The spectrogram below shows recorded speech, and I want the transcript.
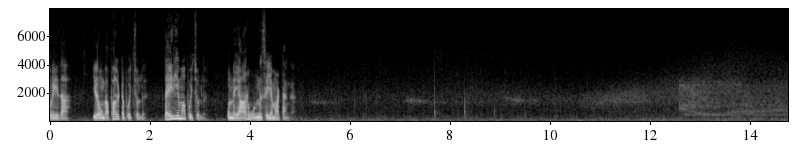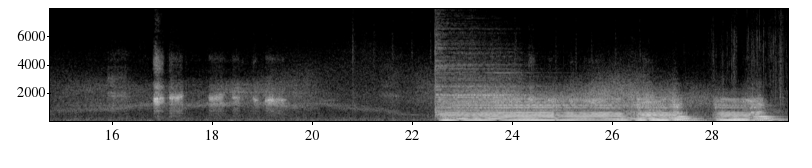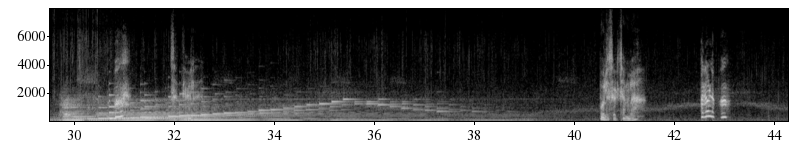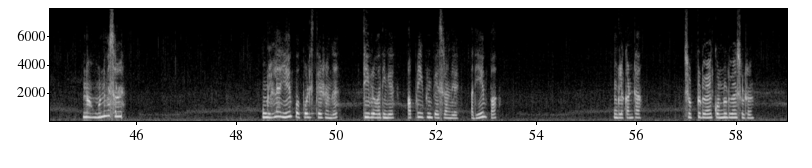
புரியுதா? இதை உங்க அப்பா கிட்ட போய் சொல்லு. தைரியமா போய் சொல்லு. உன்னை யாரும் ஒண்ணும் செய்ய மாட்டாங்க. போலீஸ் அடிச்சாங்களா? பரவாயில்லப்பா. நான் ஒண்ணுமே சொல்ல உங்களெல்லாம் ஏன்ப்பா போலீஸ் தேடுறாங்க? தீவிரவாதிங்க அப்படி இப்படின்னு பேசுறாங்களே. அது ஏன்பா? உங்களை கண்டா சுட்டுடுவேன் கொன்னுடுவேன் சொல்றேன்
